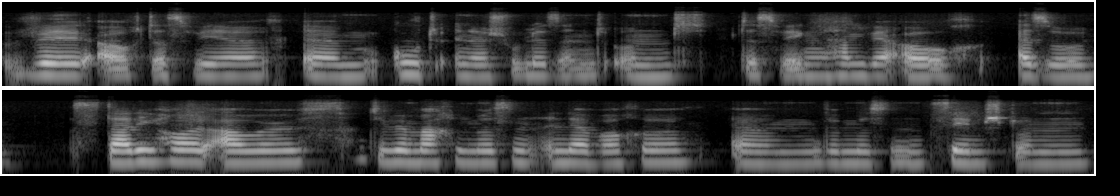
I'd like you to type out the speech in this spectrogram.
will auch, dass wir ähm, gut in der Schule sind. Und deswegen haben wir auch, also Study Hall Hours, die wir machen müssen in der Woche. Ähm, wir müssen zehn Stunden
